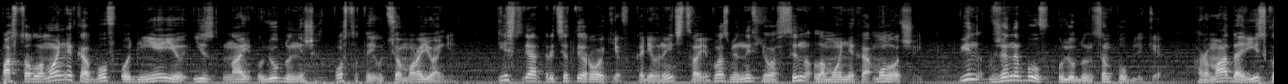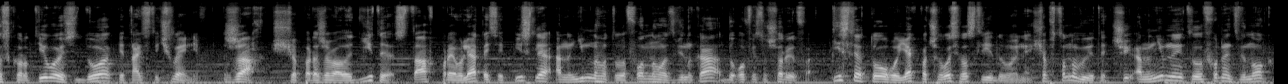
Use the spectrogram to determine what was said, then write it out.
Пастор Ламоніка був однією із найулюбленіших постатей у цьому районі. Після 30 років керівництва його змінив його син Ламоніка молодший. Він вже не був улюбленцем публіки. Громада різко скоротилась до 15 членів. Жах, що переживали діти, став проявлятися після анонімного телефонного дзвінка до офісу шерифа. Після того, як почалось розслідування, щоб встановити, чи анонімний телефонний дзвінок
